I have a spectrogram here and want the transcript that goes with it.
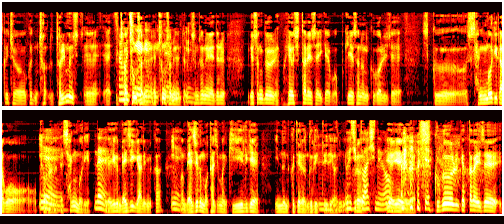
그렇죠. 그 저, 젊은 에, 에, 청소년, 네. 청소년들, 예. 청소년애들 여성들 헤어스타일에서 이게 뭐 북에서는 그걸 이제 그 생머리라고 표현하는데 예. 생머리. 네. 그러니까 이건 매직이 아닙니까? 예. 뭐 매직은 못하지만 길게 있는 그대로 느리뛰련. 음, 매직도 그런, 하시네요. 예, 예, 예. 예. 그걸 갖다가 이제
